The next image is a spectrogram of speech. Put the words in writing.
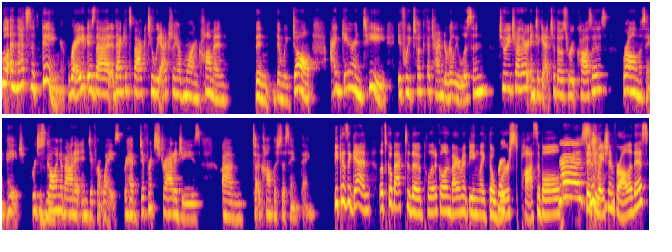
well, and that's the thing, right? Is that that gets back to we actually have more in common than than we don't. I guarantee if we took the time to really listen to each other and to get to those root causes, we're all on the same page. We're just mm-hmm. going about it in different ways. We have different strategies um, to accomplish the same thing. Because again, let's go back to the political environment being like the right. worst possible yes. situation for all of this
